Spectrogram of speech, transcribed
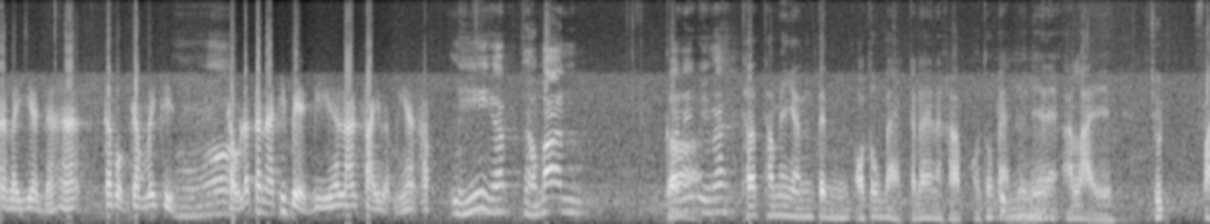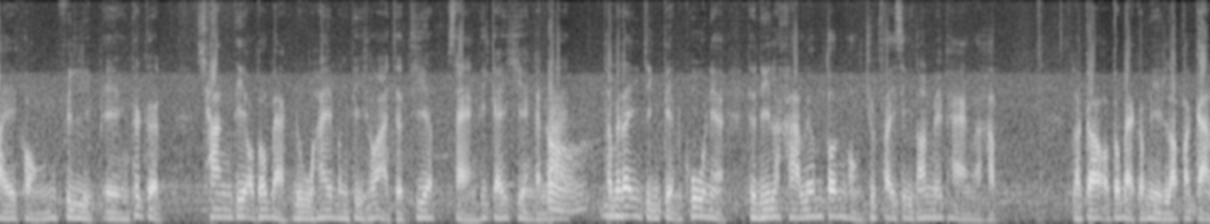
อะไรอย่างนะฮะ ถ้าผมจำไม่ผิดอ๋อแถวรัตนาธิเบศมีร้านไฟแบบนี้ครับ มีครับ แถวบ้านก็ตอนนี้มีไหมถ้าถ้าไม่งั้นเป็น Autobacs ก็ได้นะครับ Autobacs เดี๋ยวนี้เนี่ยอะไหล่ชุดไฟของ Philips เอง ถ้าเกิด ช่างที่ Autobacs ดูให้บางทีเขาอาจจะเทียบแสงที่ใกล้เคียงกันได้อ๋อถ้าไม่ได้จริง ๆ เปลี่ยนคู่เนี่ยเดี๋ยวนี้ราคาเริ่มต้นของชุดไฟซีนอนไม่แพงแล้วครับ แล้วก็ Autobacs ก็มีรับประกัน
